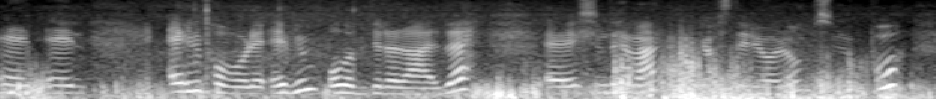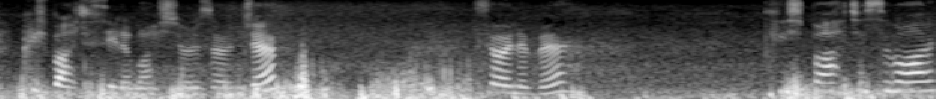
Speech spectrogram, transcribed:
en en en favori evim olabilir herhalde. Ee, şimdi hemen gösteriyorum. Şimdi bu kış bahçesiyle başlıyoruz önce. Şöyle bir kış bahçesi var.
